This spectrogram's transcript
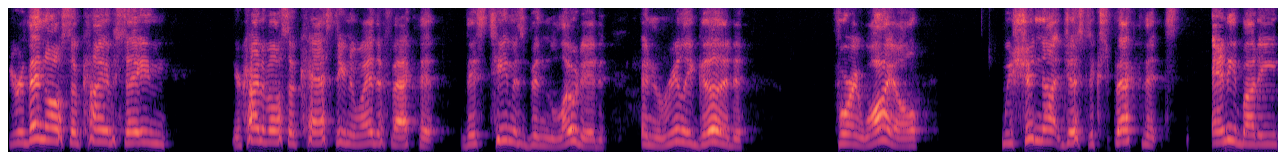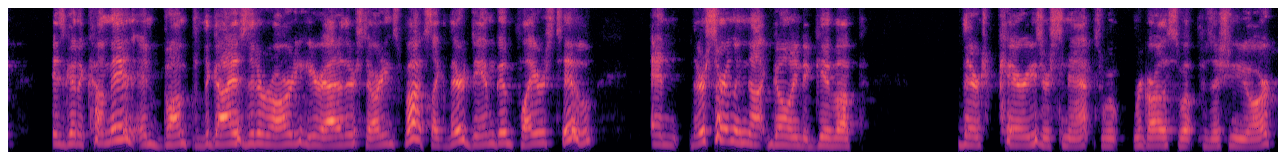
you're then also kind of saying, you're kind of also casting away the fact that this team has been loaded and really good for a while. We should not just expect that anybody is going to come in and bump the guys that are already here out of their starting spots. Like they're damn good players too, and they're certainly not going to give up their carries or snaps, regardless of what position you are,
